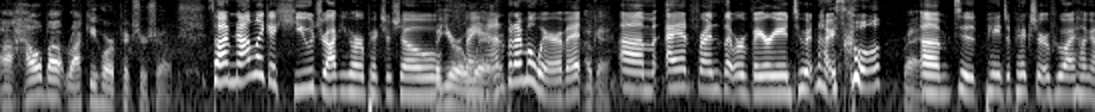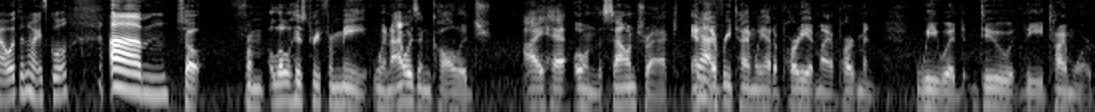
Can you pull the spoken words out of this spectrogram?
Uh, how about Rocky Horror Picture Show? So I'm not like a huge Rocky Horror Picture Show But you're fan, aware. but I'm aware of it. Okay. Um, I had friends that were very into it in high school. Right. Um, to paint a picture of who I hung out with in high school. Um, So, from a little history from me, when I was in college, I had owned the soundtrack, and Yeah. every time we had a party at my apartment, we would do the time warp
